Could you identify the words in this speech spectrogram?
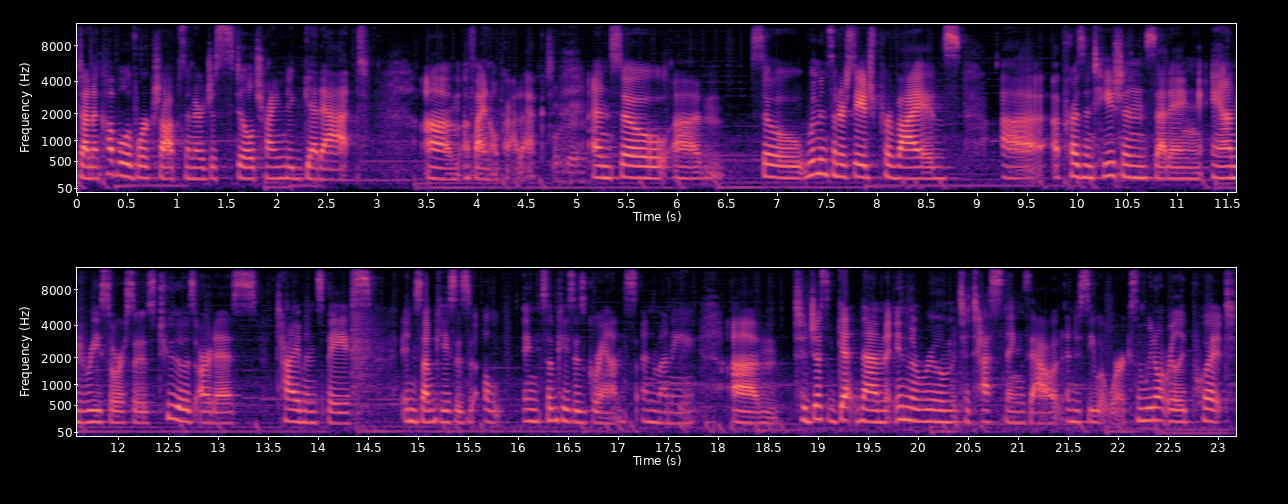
done a couple of workshops and are just still trying to get at um, a final product. Okay. And so, um, so Women's Center Stage provides uh, a presentation setting and resources to those artists, time and space, in some cases, in some cases grants and money, um, to just get them in the room to test things out and to see what works. And we don't really put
